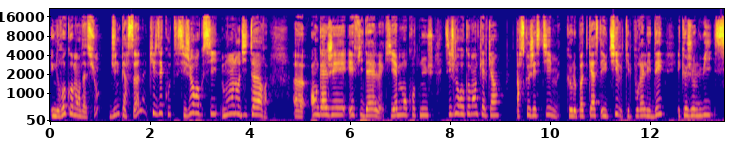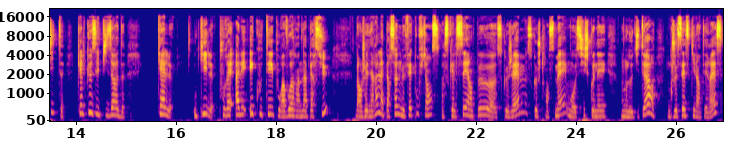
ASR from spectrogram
une recommandation d'une personne qu'ils écoutent. Si je si mon auditeur euh, engagé et fidèle qui aime mon contenu, si je le recommande quelqu'un parce que j'estime que le podcast est utile, qu'il pourrait l'aider et que je lui cite quelques épisodes qu'elle ou qu'il pourrait aller écouter pour avoir un aperçu, ben, en général, la personne me fait confiance parce qu'elle sait un peu euh, ce que j'aime, ce que je transmets. Moi aussi, je connais mon auditeur, donc je sais ce qui l'intéresse.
